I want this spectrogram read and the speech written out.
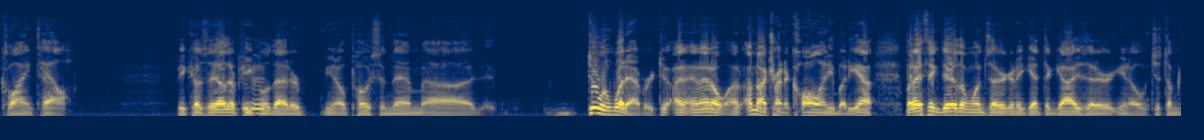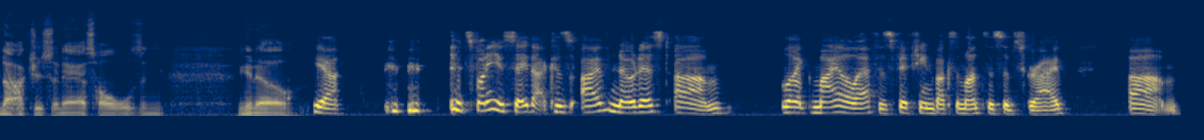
clientele, because the other people that are you know posting them. Uh, doing whatever. Do- And I don't. I'm not trying to call anybody out, but I think they're the ones that are going to get the guys that are you know just obnoxious and assholes and you know Yeah. it's funny you say that because I've noticed, um, like my OF is 15 bucks a month to subscribe. Um,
